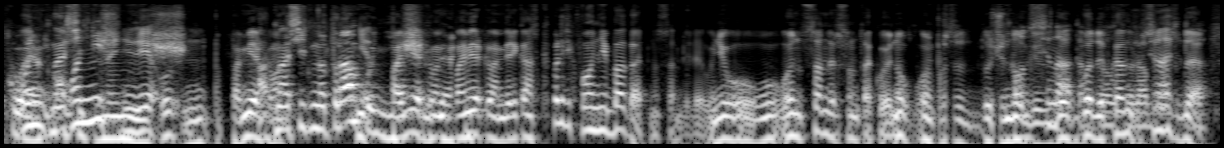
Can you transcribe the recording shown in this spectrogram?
такой, он- он относительно нищий, нищий. он- по меркам- Относительно Трампа нет, по нищий, меркам, да. по меркам американских политиков он не богат, на самом деле. У него, он, Сандерс, он такой, ну, он просто очень Он долгие годы в Конгрессе, в Сенате, да. заработал,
